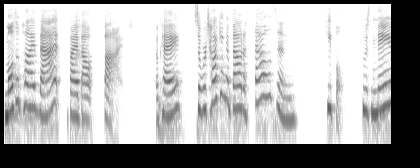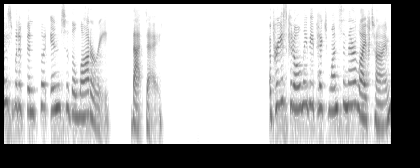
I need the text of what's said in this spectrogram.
Multiply that by about five, okay? So we're talking about a thousand people whose names would have been put into the lottery that day. A priest could only be picked once in their lifetime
